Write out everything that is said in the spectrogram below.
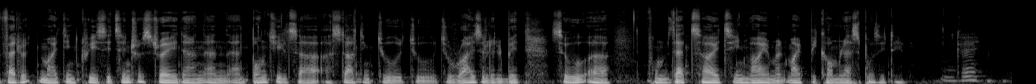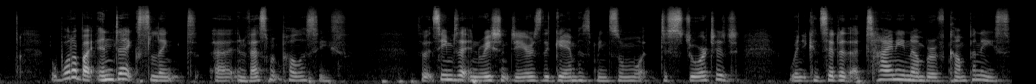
Federal might increase its interest rate and, and, and bond yields are, are starting to, to, to rise a little bit. So, uh, from that side, the environment might become less positive. Okay. But what about index linked uh, investment policies? So, it seems that in recent years the game has been somewhat distorted when you consider that a tiny number of companies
